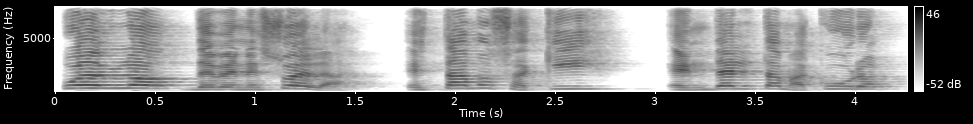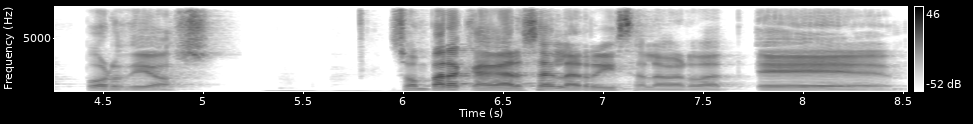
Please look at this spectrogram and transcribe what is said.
Pueblo de Venezuela, estamos aquí en Delta Macuro, por Dios. Son para cagarse de la risa, la verdad. Eh,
